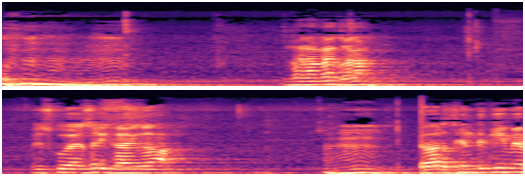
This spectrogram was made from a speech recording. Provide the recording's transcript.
हम्म। गरम है गरम। इसको ऐसे ही खाएगा। हम्म। यार ज़िंदगी में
